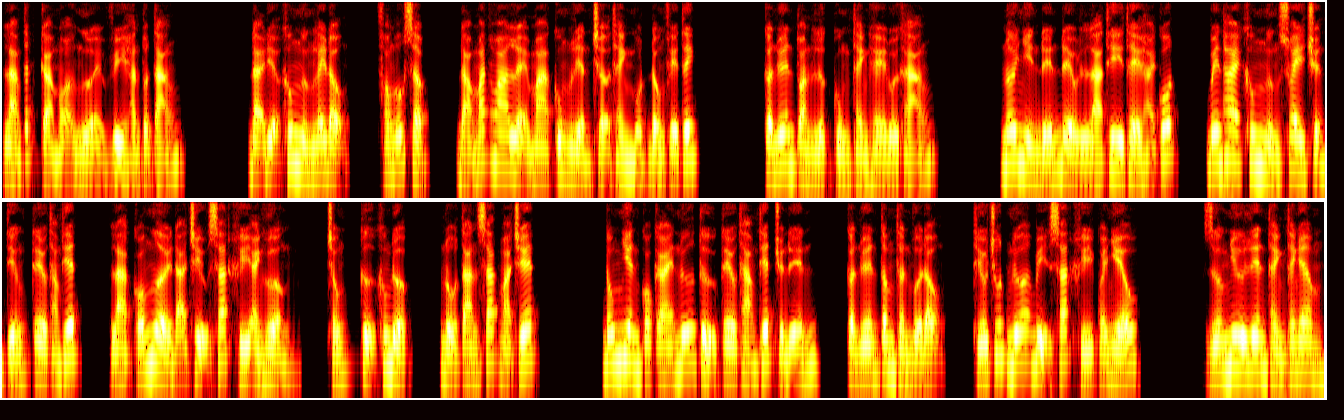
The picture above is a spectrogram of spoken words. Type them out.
làm tất cả mọi người vì hắn tuân táng. Đại địa không ngừng lay động, phong ốc sập, đảo mắt hoa lệ ma cung liền trở thành một đống phế tích. Cần nguyên toàn lực cùng thành hề đối kháng. Nơi nhìn đến đều là thi thể hải cốt, bên hai không ngừng xoay chuyển tiếng kêu thảm thiết, là có người đã chịu sát khí ảnh hưởng, chống cự không được, nổ tan xác mà chết. Đông nhiên có cái nữ tử kêu thảm thiết truyền đến, Cần Nguyên tâm thần vừa động, thiếu chút nữa bị sát khí quấy nhiễu. Dường như liên thành thanh âm.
